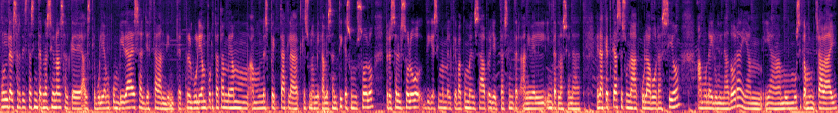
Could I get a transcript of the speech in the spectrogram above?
Un dels artistes internacionals al que, als que volíem convidar és el Jeff Van Dinter, però el volíem portar també amb, amb un espectacle que és una mica més antic, és un solo, però és el solo, diguéssim, amb el que va començar a projectar-se a nivell internacional. En aquest cas és una col·laboració amb una il·luminadora i amb, i amb un músic amb un treball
